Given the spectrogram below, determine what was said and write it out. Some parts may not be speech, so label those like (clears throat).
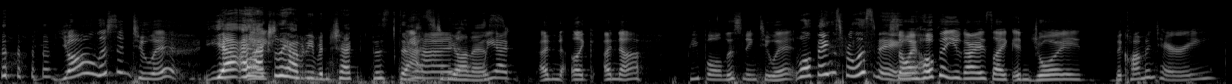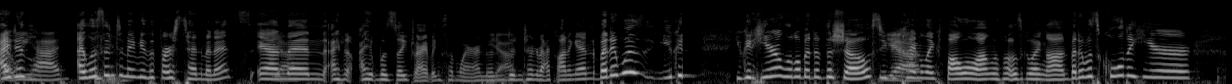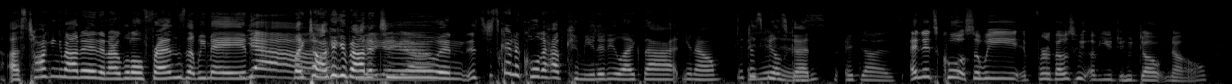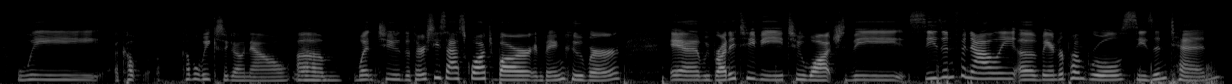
(laughs) Y'all listen to it. Yeah, I Like- actually haven't even checked the stats to be honest. We had en- like enough people listening to it. well, thanks for listening. so I hope that you guys like enjoyed the commentary that I did- we had. I listened to maybe the first ten minutes, and Yeah. then I I was like driving somewhere, and then Yeah. didn't turn it back on again. But it was you could you could hear a little bit of the show, so you Yeah. could kind of like follow along with what was going on. But it was cool to hear us talking about it and our little friends that we made. Yeah. Like talking about Yeah, it yeah, too, and it's just kind of cool to have community like that. You know, it just feels good. It does, and it's cool. So we, for those who, of you who don't know, we a couple couple weeks ago now Yeah. um, went to the Thirsty Sasquatch bar in Vancouver, and we brought a TV to watch the season finale of Vanderpump Rules season ten.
